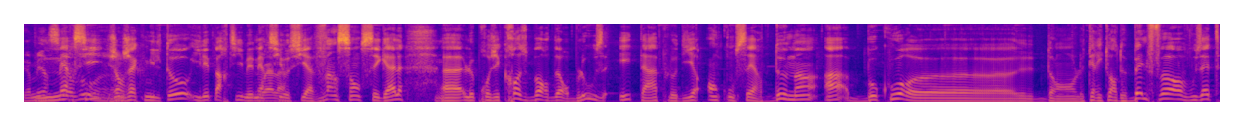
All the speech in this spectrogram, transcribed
Ah, merci. Jean-Jacques Milteau. Il est parti, mais merci Voilà. aussi à Vincent Segal. Euh, le projet Cross Border Blues est à applaudir en concert demain à Beaucourt, dans le territoire de Belfort. Vous êtes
